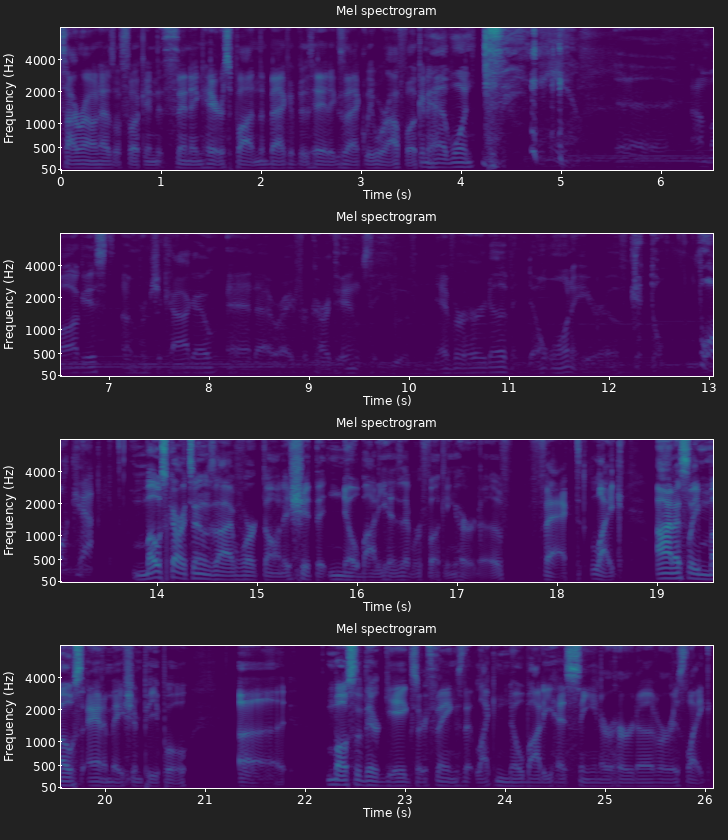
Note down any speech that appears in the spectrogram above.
Tyrone has a fucking thinning hair spot in the back of his head exactly where I fucking have one. Damn. Uh, I'm August. I'm from Chicago, and I write for cartoons that you have never heard of and don't want to hear of. Get the fuck out. most cartoons I've worked on is shit that nobody has ever fucking heard of. Fact. Like, honestly, most animation people, uh, most of their gigs are things that like nobody has seen or heard of or is like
